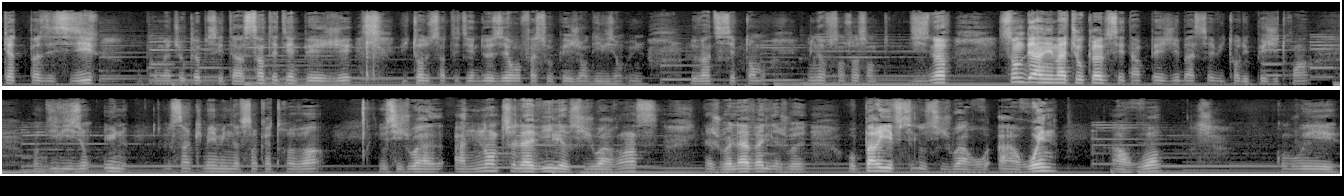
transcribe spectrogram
4 passes décisives. Donc, le match au club, c'était un Saint-Etienne PSG. Victoire de Saint-Etienne 2-0 face au PSG en division 1 le 26 septembre 1979. Son dernier match au club, c'est un PSG Bastia, victoire du PSG 3 en division 1 le 5 mai 1980. Il a aussi joué à, Nantes-la-Ville, il a aussi joué à Reims, il a joué à Laval, il a joué au Paris FC, il a aussi joué à, Rouen, à Rouen. Comme vous voulez,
